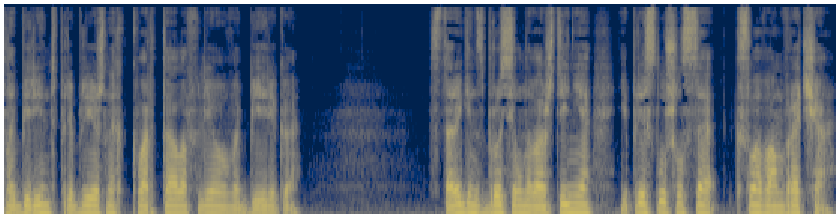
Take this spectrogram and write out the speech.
лабиринт прибрежных кварталов левого берега. Старыгин сбросил наваждение и прислушался к словам врача.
